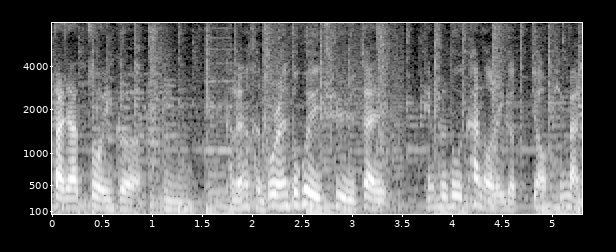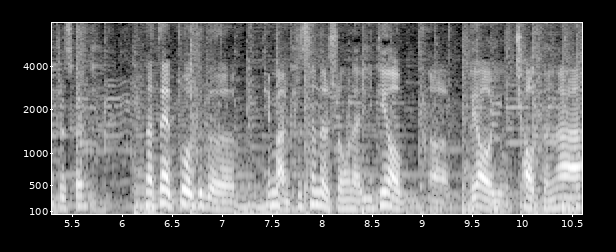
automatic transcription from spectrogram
大家做一个，嗯，可能很多人都会去在平时都会看到的一个叫平板支撑。那在做这个平板支撑的时候呢，一定要呃不要有翘臀啊，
